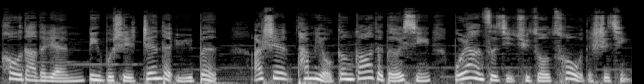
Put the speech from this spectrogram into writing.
厚道的人并不是真的愚笨，而是他们有更高的德行，不让自己去做错误的事情。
